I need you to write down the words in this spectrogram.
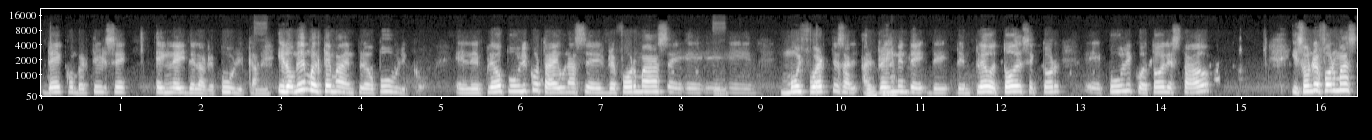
de convertirse en ley de la República. Y lo mismo el tema de empleo público. El empleo público trae unas eh, reformas eh, muy fuertes al, régimen de, de, empleo de todo el sector público, de todo el Estado, y son reformas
